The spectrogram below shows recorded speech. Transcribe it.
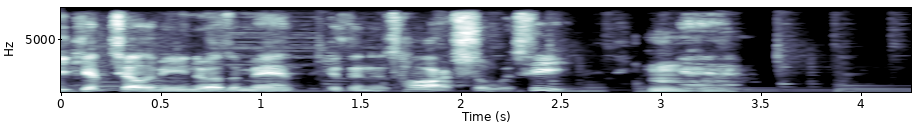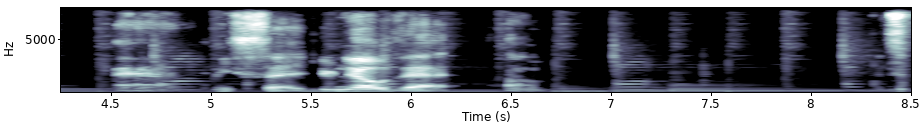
he kept telling me, you know, as a man thinketh in his heart, so is he. Mhm. And, and he said, you know that um, it's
